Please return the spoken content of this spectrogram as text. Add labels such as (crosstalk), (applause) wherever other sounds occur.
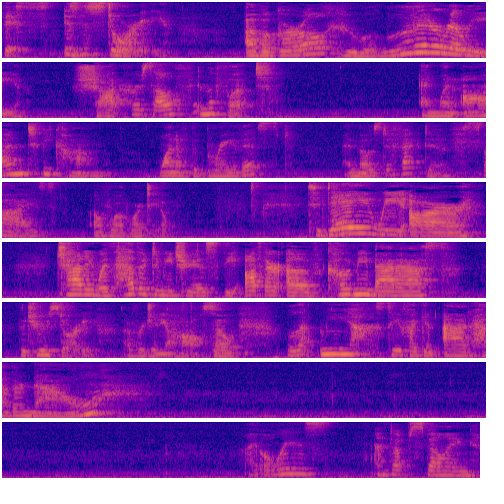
This is the story of a girl who literally shot herself in the foot and went on to become one of the bravest and most effective spies of World War II. Today we are chatting with Heather Demetrios, the author of Codename Badass, the true story of Virginia Hall. So let me see if I can add Heather now. I always end up spelling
